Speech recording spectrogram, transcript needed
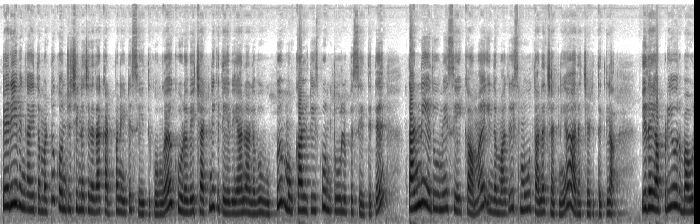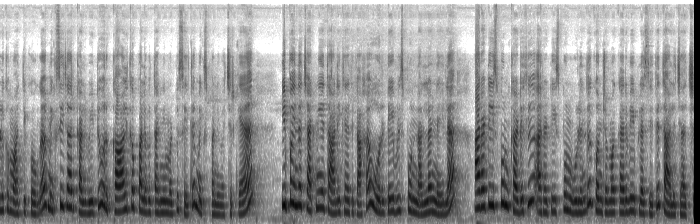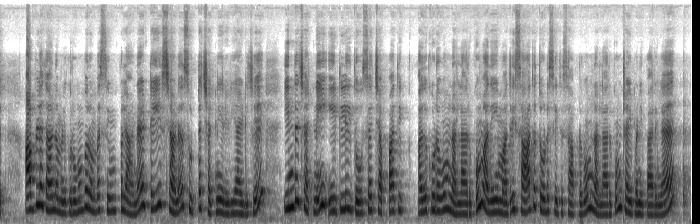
பெரிய வெங்காயத்தை மட்டும் கொஞ்சம் சின்ன சின்னதாக கட் பண்ணிவிட்டு சேர்த்துக்கோங்க. கூடவே சட்னிக்கு தேவையான அளவு உப்பு முக்கால் டீஸ்பூன் தூள் உப்பு சேர்த்துட்டு தண்ணி எதுவுமே சேர்க்காமல் இந்த மாதிரி ஸ்மூத்தான சட்னியை அரைச்சி எடுத்துக்கலாம். இதை அப்படியே ஒரு பவுலுக்கு மாற்றிக்கோங்க மிக்சி ஜார் கழுவிட்டு ஒரு கால் கப் அளவு தண்ணி மட்டும் சேர்த்து மிக்ஸ் பண்ணி வச்சுருக்கேன். இப்போ இந்த சட்னியை தாளிக்கிறதுக்காக ஒரு டேபிள் ஸ்பூன் நல்லெண்ணெயில் அரை டீஸ்பூன் கடுகு அரை டீஸ்பூன் உளுந்து கொஞ்சமாக கருவேப்பிலை சேர்த்து தாளிச்சாச்சு. அவ்வளோதான் நம்மளுக்கு ரொம்ப ரொம்ப சிம்பிளான டேஸ்டான சுட்ட சட்னி ரெடி ஆகிடுச்சு இந்த சட்னி இட்லி தோசை சப்பாத்தி அது கூடவும் நல்லாயிருக்கும் அதே மாதிரி சாதத்தோடு சேர்த்து சாப்பிடவும் நல்லாயிருக்கும் ட்ரை பண்ணி பாருங்கள்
